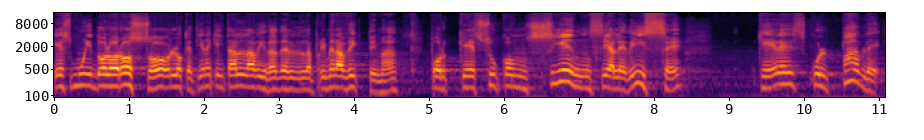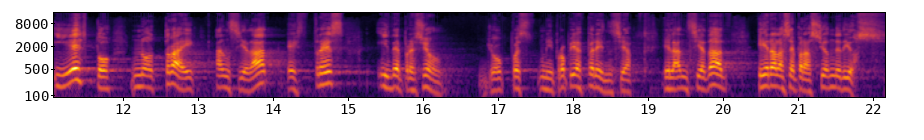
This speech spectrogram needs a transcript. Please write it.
Es muy doloroso lo que tiene que quitar la vida de la primera víctima porque su conciencia le dice, que Él es culpable y esto nos trae ansiedad, estrés y depresión. Yo pues mi propia experiencia, la ansiedad era la separación de Dios.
